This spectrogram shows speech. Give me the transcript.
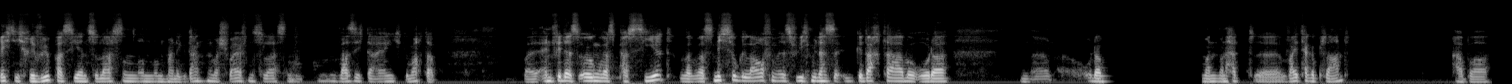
richtig Revue passieren zu lassen und, und meine Gedanken mal schweifen zu lassen, was ich da eigentlich gemacht habe. Weil entweder ist irgendwas passiert, was nicht so gelaufen ist, wie ich mir das gedacht habe, oder, äh, oder man, man hat äh, weiter geplant. Aber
